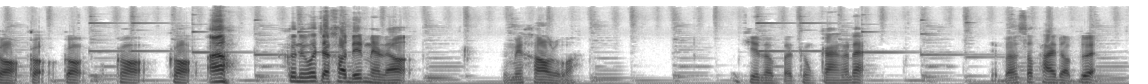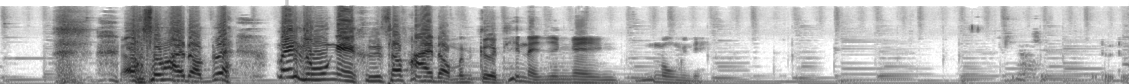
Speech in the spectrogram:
ก็ก็ก็ก็ก็อ้าวก็นึกว่าจะเข้าเดทแมนแล้วยังไม่เข้าหรอวะ เคเราไปตรงกลางก็ได้เดี๋ยวเราสปายดรอปด้วย เอาสปายดรอปด้วย ไม่รู้ไงคือสปายดรอปมันเกิดที่ไหนยังไงงงอยู่ดิโอเคดูดู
